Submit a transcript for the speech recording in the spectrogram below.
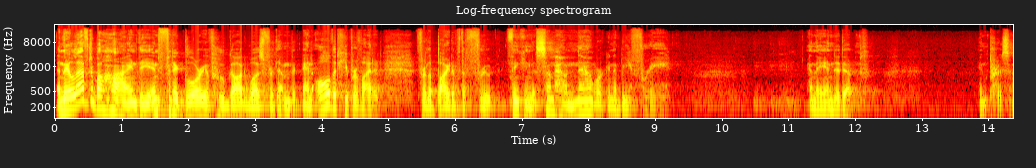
And they left behind the infinite glory of who God was for them and all that He provided for the bite of the fruit, thinking that somehow now we're going to be free. And they ended up in prison.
